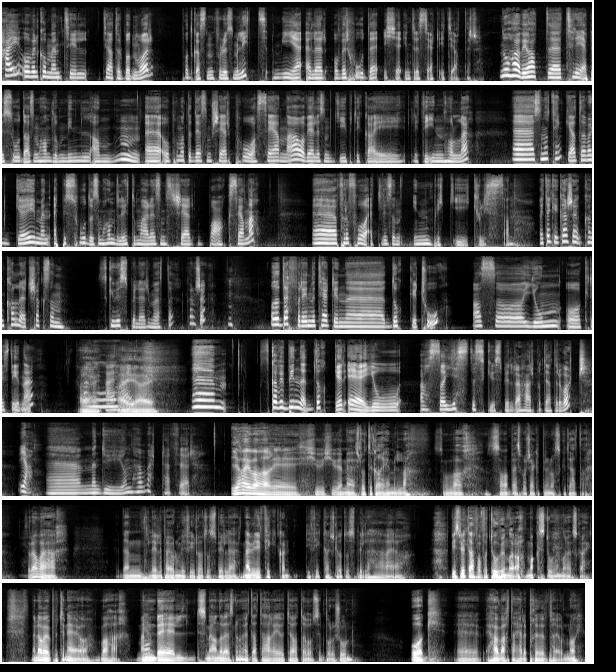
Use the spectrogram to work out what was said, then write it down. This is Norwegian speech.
Hei og velkommen til teaterpodden vår. Podkasten for du som er litt, mye eller overhodet ikke interessert i teater. Nå har vi jo hatt eh, tre episoder som handler om Vindlanden, eh, og på en måte det som skjer på scenen, og vi har liksom dypdykka litt i innholdet. Eh, så nå tenker jeg at det har vært gøy med en episode som handler litt om det som skjer bak scenen. Eh, for å få et litt sånn innblikk i kulissene. Jeg tenker kanskje jeg kan kalle det et slags sånn skuespillermøte, kanskje. Og det er derfor jeg inviterte inn eh, dere to. Altså Jon og Kristine. Hei, hei. Hei, hei. hei. Skal vi begynne? Dere er jo altså gjesteskuespillere her på teateret vårt. Ja. Uh, men du, Jon, har vært her før. Ja, jeg var her i 2020 med 'Slåttekar i himmelen', da, som var samarbeidsprosjekt med Det Norske Teatret. Så da var jeg her. Den lille perioden vi fikk lov til å spille Nei, de fikk, de fikk kanskje lov til å spille her, ja. Vi spilte derfor for 200, da. Maks 200, husker jeg. Men da var vi på turné og var her. Men det som er annerledes nå, er at dette her er jo teateret vårt sin produksjon. Og eh, jeg har vært her hele prøveperioden òg.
